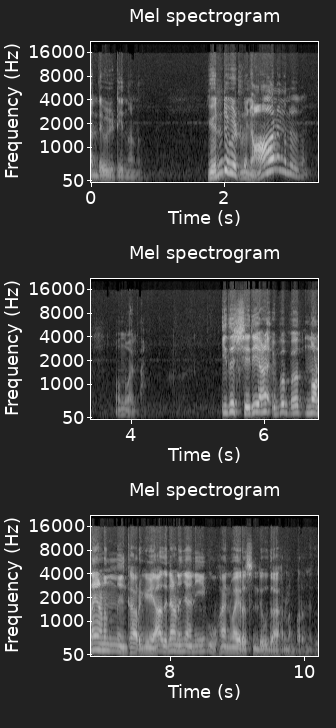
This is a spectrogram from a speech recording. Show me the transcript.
തന്റെ വീട്ടിൽ നിന്നാണ്. എന്റെ വീട്ടിൽ ഞാനങ്ങനെ ഒന്നും- ഒന്നുമല്ല. ഇത് ശരിയാണ്. ഇപ്പോൾ നുണയാണെന്ന് നിങ്ങൾക്ക് അറിയുക അതിനാണ് ഞാൻ ഈ വുഹാൻ വൈറസിന്റെ ഉദാഹരണം പറഞ്ഞത്.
